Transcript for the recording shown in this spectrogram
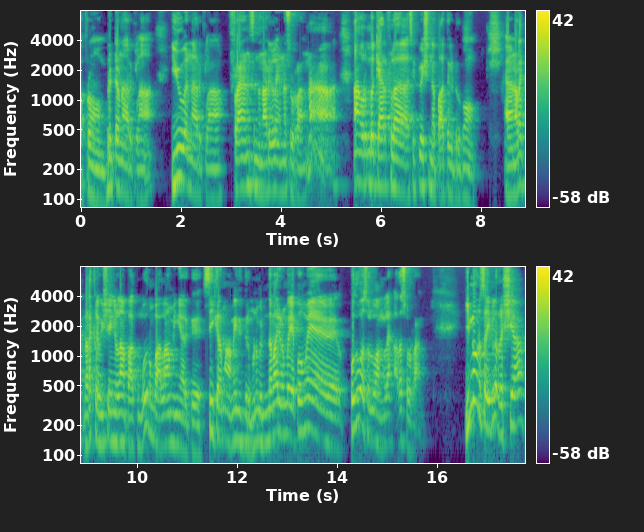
அப்புறம் பிரிட்டனாக இருக்கலாம் யூஎன்னா இருக்கலாம் ஃப்ரான்ஸ் இந்த நாடுகள்லாம் என்ன சொல்கிறாங்கன்னா நாங்கள் ரொம்ப கேர்ஃபுல்லாக சுச்சுவேஷனை பார்த்துக்கிட்டு இருக்கோம். நடக் நடக்கிற விஷயங்கள்லாம் பார்க்கும்போது ரொம்ப அலாமிங்காக இருக்குது சீக்கிரமாக அமைதி திரும்பணும். இந்த மாதிரி ரொம்ப எப்போவுமே பொதுவாக சொல்லுவாங்கல்ல அதை சொல்கிறாங்க இன்னொரு சைடுல ரஷ்யா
